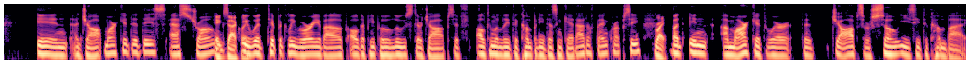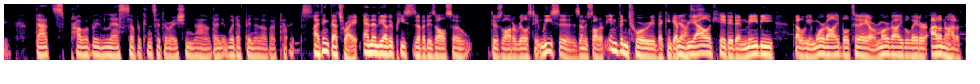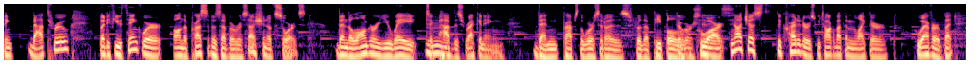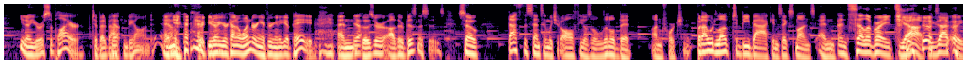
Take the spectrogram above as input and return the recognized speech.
in a job market that is as strong. Exactly. You would typically worry about all the people who lose their jobs if ultimately the company doesn't get out of bankruptcy. Right. But in a market where the jobs are so easy to come by, that's probably less of a consideration now than it would have been at other times. I think that's right. And then the other pieces of it is also there's a lot of real estate leases and there's a lot of inventory that can get Yes. reallocated and maybe that'll be more valuable today or more valuable later. I don't know how to think that through. But if you think we're on the precipice of a recession of sorts, then the longer you wait to Mm. have this reckoning, then perhaps the worse it is for the people The who are is. not just the creditors. We talk about them like they're whoever, but you know, you're a supplier to Bed Bath Yeah. and Beyond, and you know, you're kind of wondering if you're going to get paid, and Yeah. those are other businesses. So that's the sense in which it all feels a little bit unfortunate. But I would love to be back in six months and. And celebrate. yeah, exactly.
